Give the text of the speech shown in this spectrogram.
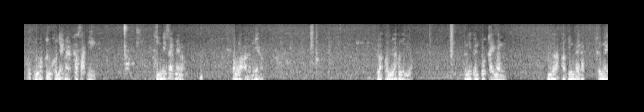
โอ้โหคือคนใหญ่มากข้าวสารนี่กินไม่แซ่บแน่นอนต้องรออันนี้ครับราเอาเนื้อคนเดียวอันนี้เป็นพวกไขมันเนื้อเอาทิ้งไปครับข้างใน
